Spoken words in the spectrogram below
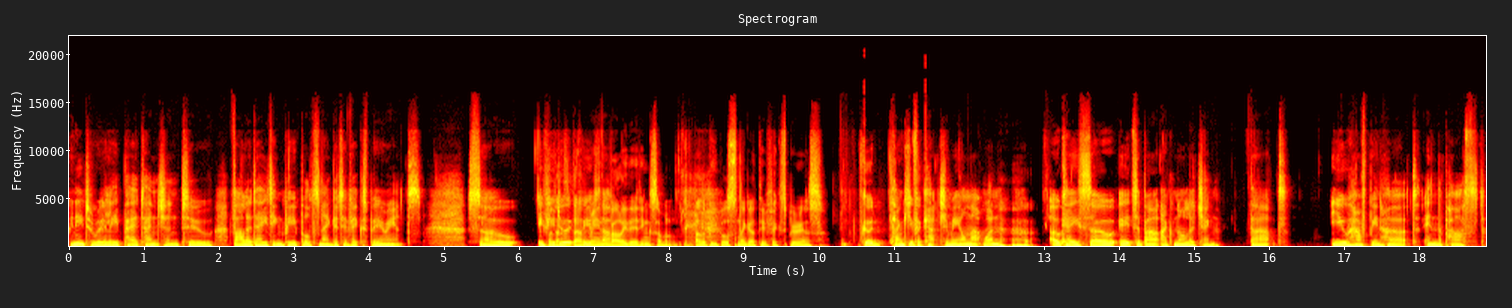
we need to really pay attention to validating people's negative experience so if What you do does it that for mean? yourself Validating some other people's negative experience. Good. Thank you for catching me on that one. okay, so it's about acknowledging that you have been hurt in the past.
